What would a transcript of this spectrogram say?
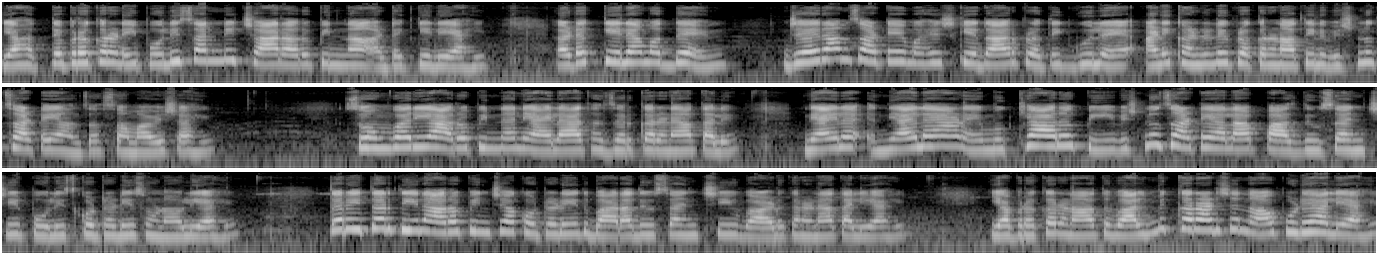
या हत्येप्रकरणी पोलिसांनी चार आरोपींना अटक केली आहे. अटक केल्यामध्ये जयराम साठे महेश केदार प्रतीक गुले आणि खंडणी प्रकरणातील विष्णू साठे यांचा समावेश आहे. सोमवारी या आरोपींना न्यायालयात हजर करण्यात आले. न्यायालय न्यायालयाने मुख्य आरोपी विष्णू चाटे याला पाच दिवसांची पोलीस कोठडी सुनावली आहे. तर इतर तीन आरोपींच्या कोठडीत बारा दिवसांची वाढ करण्यात आली आहे. या प्रकरणात वाल्मिक कराडचे नाव पुढे आले आहे.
